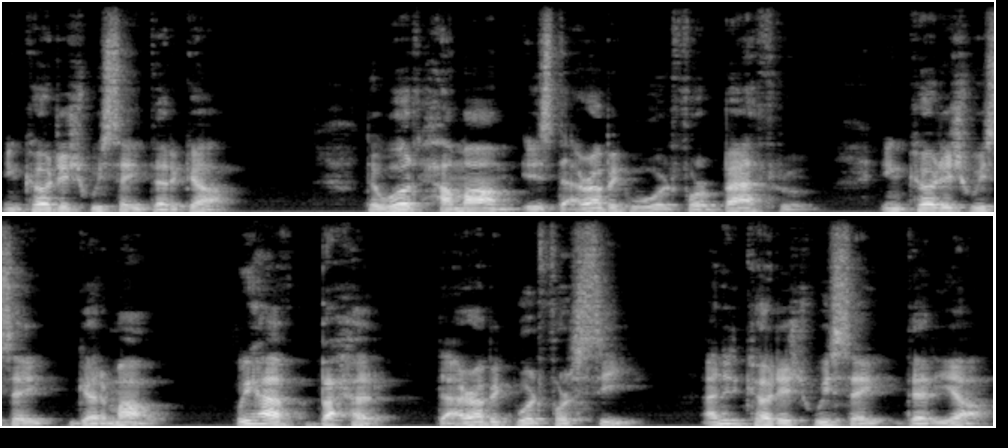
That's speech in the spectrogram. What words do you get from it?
In Kurdish we say dergah. The word hammam is the Arabic word for bathroom. In Kurdish we say germaw. We have bahr, the Arabic word for sea, and in Kurdish we say derya.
